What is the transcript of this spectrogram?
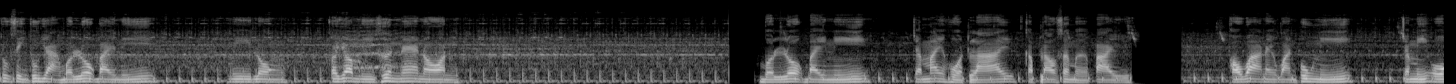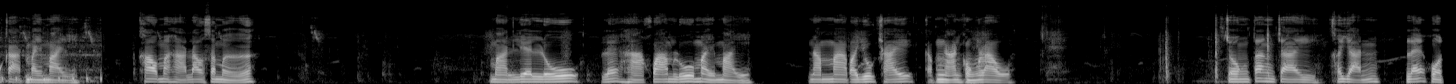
ทุกสิ่งทุกอย่างบนโลกใบนี้ มีลงก็ย่อมมีขึ้นแน่นอน บนโลกใบนี้ จะไม่โหดร้ายกับเราเสมอไป เพราะว่าในวันพรุ่งนี้จะมีโอกาสใหม่ๆ เข้ามาหาเราเสมอ มันเรียนรู้และหาความรู้ใหม่ๆนำมาประยุกต์ใช้กับงานของเรา จงตั้งใจขยันและอด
